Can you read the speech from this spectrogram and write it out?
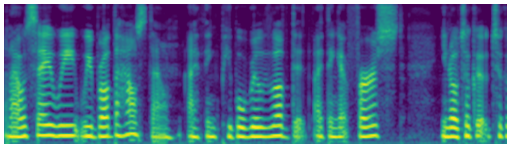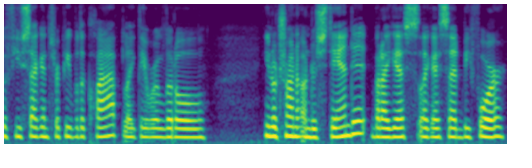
And I would say we we brought the house down. I think people really loved it. I think at first, you know, took a, took a few seconds for people to clap, like they were a little, you know, trying to understand it. But I guess, like I said before,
